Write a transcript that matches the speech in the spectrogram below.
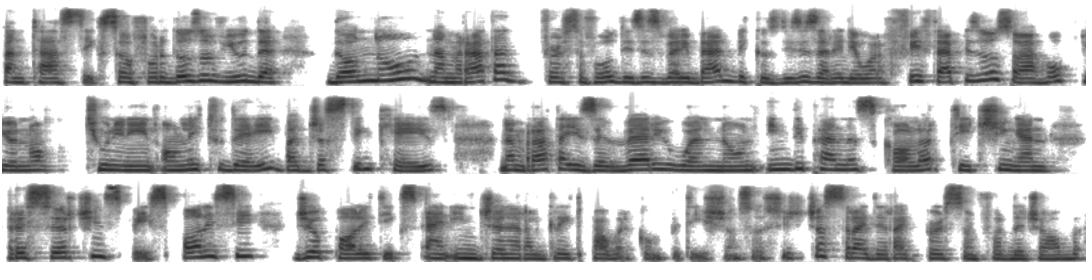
Fantastic. So, for those of you that don't know Namrata, first of all, this is very bad because this is already our fifth episode. So, I hope you're not tuning in only today, but just in case, Namrata is a very well known independent scholar teaching and researching space policy, geopolitics, and in general, great power competition. So she's just right, the right person for the job.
